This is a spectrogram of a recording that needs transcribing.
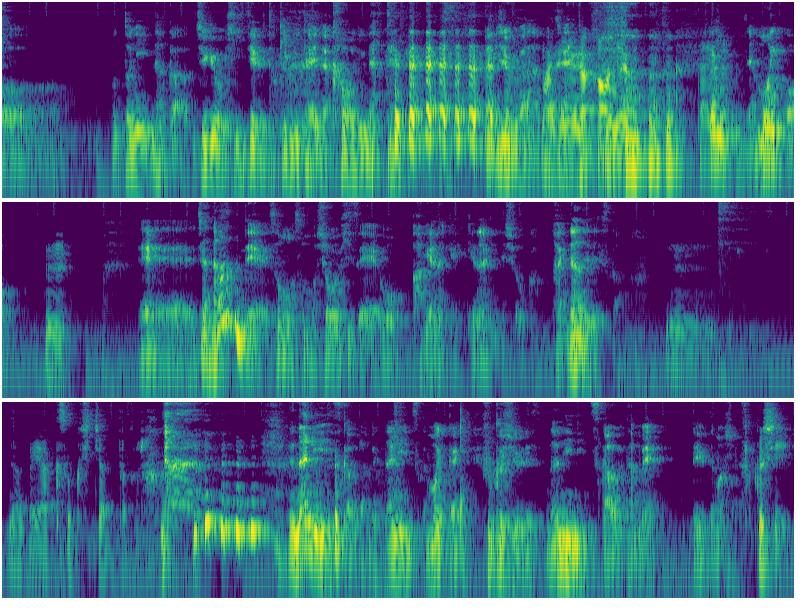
おー本当になんか授業聞いてる時みたいな顔になってる。大丈夫かな？真面目な顔になった。こ大丈れじゃあもう一個。夫。うん。えー、じゃあなんでそもそも消費税を上げなきゃいけないんでしょうか？はい、なんでですか？うん。なんか約束しちゃったから。で何に使うため？何に使う？もう一回復習です。何に使うためって言ってましたよ。福祉。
